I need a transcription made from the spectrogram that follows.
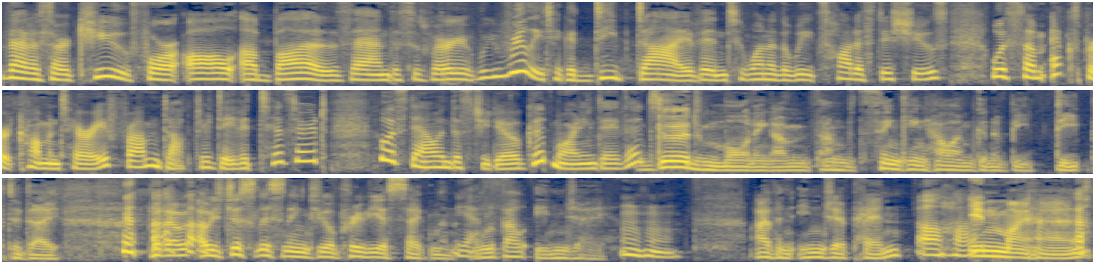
That is our cue for All a Buzz. And this is where we really take a deep dive into one of the week's hottest issues with some expert commentary from Dr. David Tizard, who is now in the studio. Good morning, David. Good morning. I'm I'm thinking how I'm going to be deep today, but I, I was just listening to your previous segment Yes. all about Inje. Mm-hmm. I have an Inje pen Uh-huh. in my hand,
